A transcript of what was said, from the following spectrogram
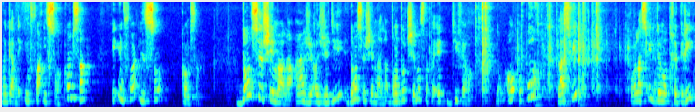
Regardez, une fois ils sont comme ça et une fois ils sont comme ça. Dans ce schéma-là, hein, je, dis dans ce schéma-là, dans d'autres schémas ça peut être différent. Pour la suite, pour la suite de notre grille,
